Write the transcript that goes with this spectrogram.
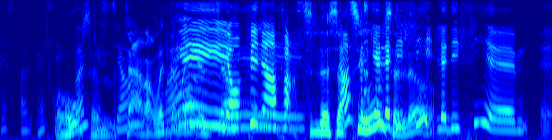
reste- ah, hein, c'est Oh, une bonne c'est une- question. Ouais. bonne Hey, on finit en farce. Tu l'as sorti parce où, que le défi, le défi euh, euh,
